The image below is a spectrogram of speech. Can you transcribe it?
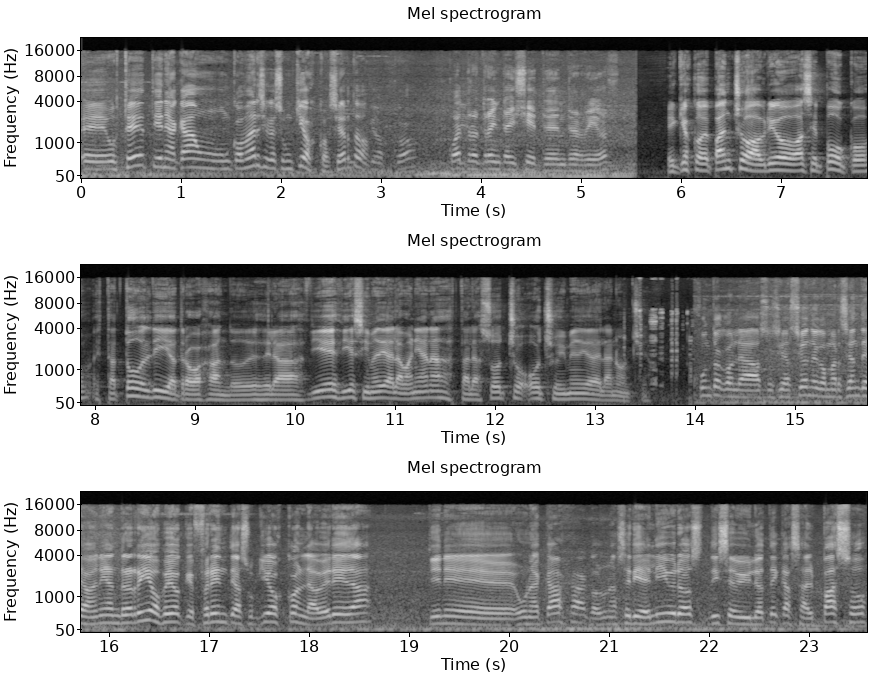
eh, usted tiene acá un, un comercio que es un kiosco, ¿cierto? Kiosco. 437 de Entre Ríos. El kiosco de Pancho abrió hace poco, está todo el día trabajando, desde las 10, 10 y media de la mañana hasta las 8, 8 y media de la noche. Junto con la Asociación de Comerciantes de Avenida Entre Ríos, veo que frente a su kiosco en la vereda tiene una caja con una serie de libros, dice Bibliotecas al Paso.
